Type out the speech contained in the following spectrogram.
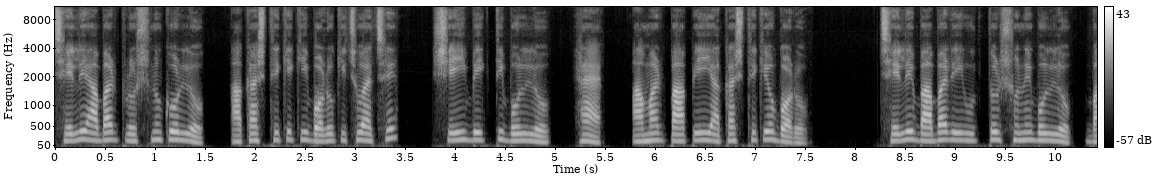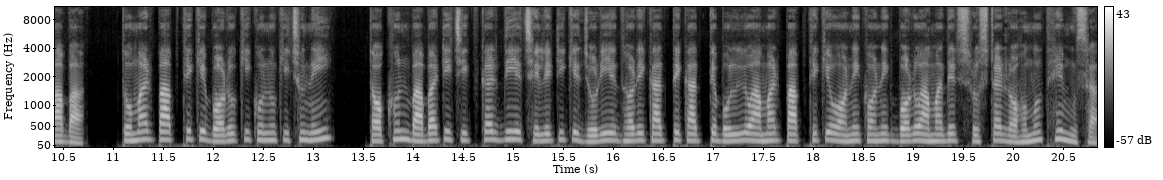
ছেলে আবার প্রশ্ন করল, আকাশ থেকে কি বড় কিছু আছে? সেই ব্যক্তি বলল হ্যাঁ আমার পাপ এই আকাশ থেকেও বড়। ছেলে বাবার এই উত্তর শুনে বলল, বাবা, তোমার পাপ থেকে বড় কি কোনো কিছু নেই? তখন বাবাটি চিৎকার দিয়ে ছেলেটিকে জড়িয়ে ধরে কাঁদতে কাঁদতে বলল, আমার পাপ থেকেও অনেক অনেক বড় আমাদের স্রষ্টার রহমত, হে মুসা।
